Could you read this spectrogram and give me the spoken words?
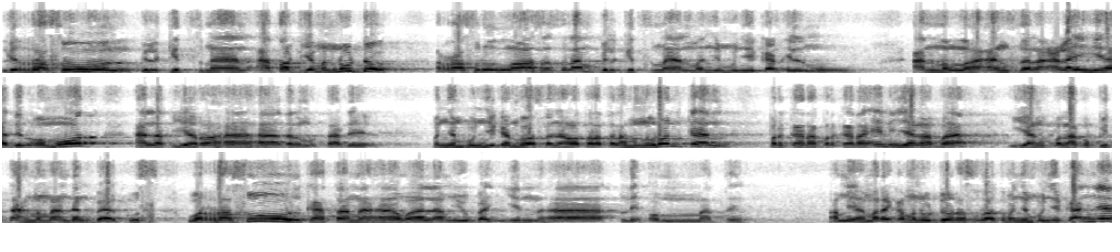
lirrasul bil kitman atau dia menuduh Rasulullah SAW bil kitman menyembunyikan ilmu Allah anzala alaihi hadil umur allati yaraha hadzal muqtadi menyembunyikan bahwasanya Allah Taala telah menurunkan perkara-perkara ini yang apa? Yang pelaku bid'ah memandang bagus. War rasul katamaha wa lam yubayyinha li ummati. Paham ya? Mereka menuduh Rasulullah itu menyembunyikannya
